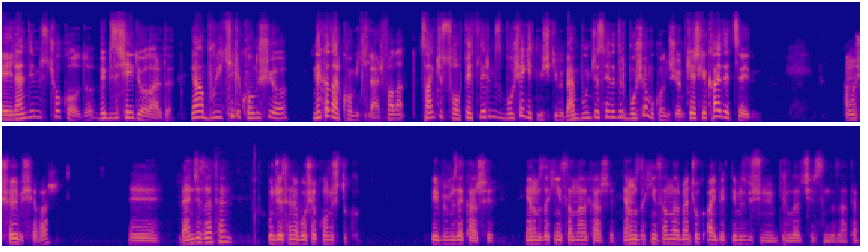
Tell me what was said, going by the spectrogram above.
eğlendiğimiz çok oldu ve bize şey diyorlardı. Ya bu ikili konuşuyor. Ne kadar komikler falan. Sanki sohbetlerimiz boşa gitmiş gibi. Ben bunca senedir boşa mı konuşuyorum? Keşke kaydetseydim. ama şöyle bir şey var E, bence zaten bunca sene boşa konuştuk birbirimize karşı yanımızdaki insanlara karşı yanımızdaki insanlara ben çok ayıp ettiğimizi düşünüyorum yıllar içerisinde zaten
